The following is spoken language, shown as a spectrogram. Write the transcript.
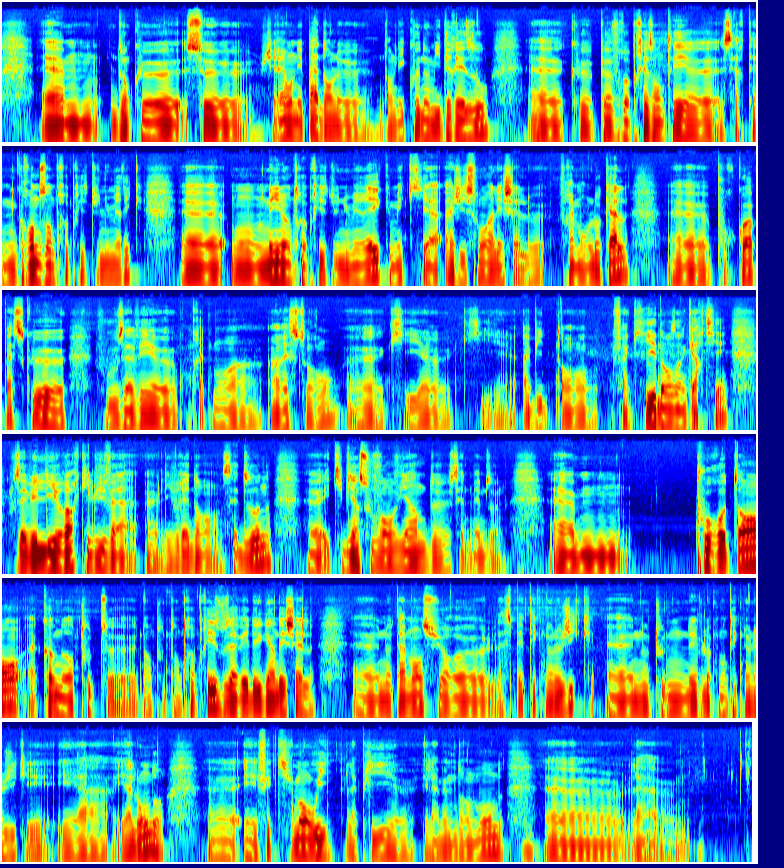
donc, ce, je dirais, on n'est pas dans, dans l'économie de réseau que peuvent représenter certaines grandes entreprises du numérique. on est une entreprise du numérique, mais qui agissons à l'échelle vraiment locale. pourquoi? Parce que vous avez euh, concrètement un, restaurant euh, qui, euh, qui habite dans, enfin qui est dans un quartier. Vous avez le livreur qui lui va livrer dans cette zone et qui bien souvent vient de cette même zone. Pour autant, comme dans toute, dans toute entreprise, vous avez des gains d'échelle, notamment sur l'aspect technologique. nous, tout notre développement technologique est, à, Londres. et effectivement, oui, l'appli est la même dans le monde.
